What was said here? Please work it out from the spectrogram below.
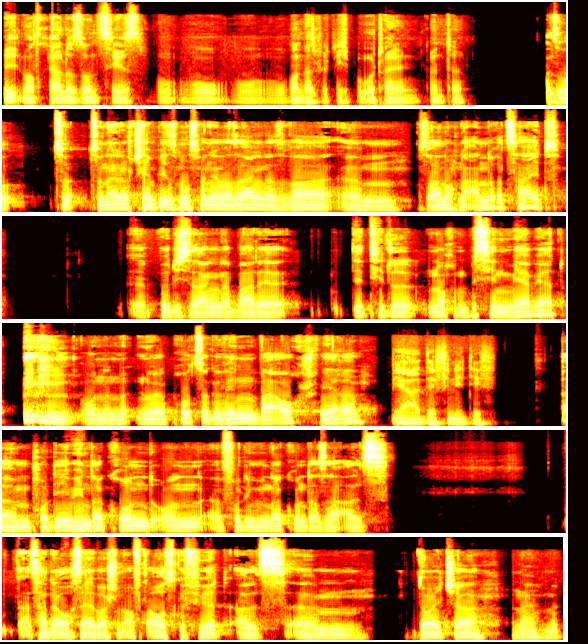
Bildmaterial oder sonstiges, wo, wo, wo man das wirklich beurteilen könnte. Also zu, zu Night of Champions muss man ja mal sagen, das war, ähm, das war noch eine andere Zeit. Äh, Würde ich sagen, da war der, der Titel noch ein bisschen mehr wert. Ohne New York Pro zu gewinnen, war auch schwerer. Ja, definitiv. Ähm, vor dem Hintergrund und äh, vor dem Hintergrund, dass er als, das hat er auch selber schon oft ausgeführt, als ähm, Deutscher ne, mit,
